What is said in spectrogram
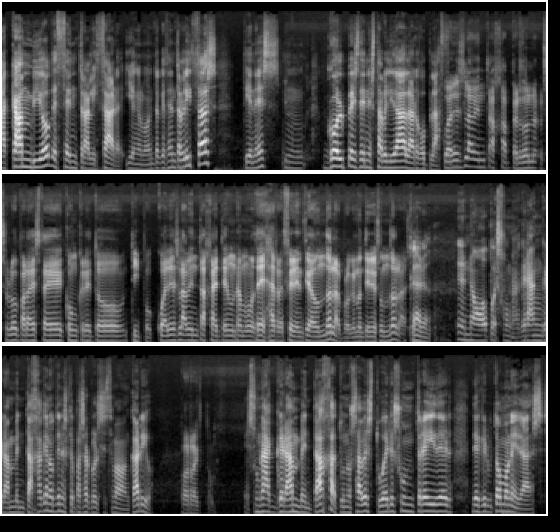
a cambio de centralizar. Y en el momento que centralizas, tienes mm, golpes de inestabilidad a largo plazo. ¿Cuál es la ventaja, perdón, solo para este concreto tipo, cuál es la ventaja de tener una moneda referenciada a un dólar? Porque no tienes un dólar. Claro. Eh, no, pues una gran, gran ventaja que no tienes que pasar por el sistema bancario. Correcto. Es una gran ventaja. Tú no sabes, tú eres un trader de criptomonedas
